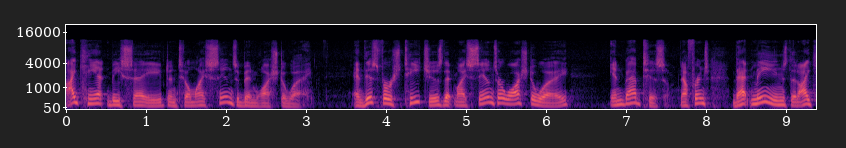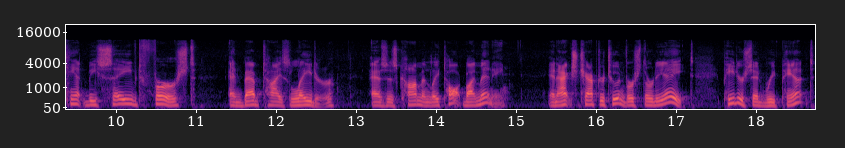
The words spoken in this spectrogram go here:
I can't be saved until my sins have been washed away. And this verse teaches that my sins are washed away in baptism. Now, friends, that means that I can't be saved first and baptized later, as is commonly taught by many. In Acts chapter 2 and verse 38, Peter said, Repent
